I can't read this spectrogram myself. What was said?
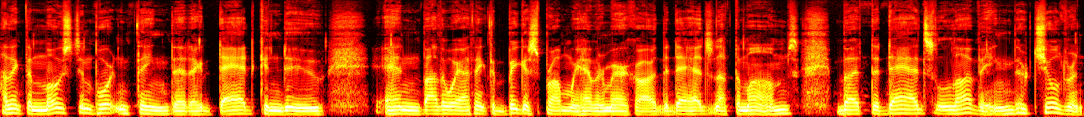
I think the most important thing that a dad can do, and by the way, I think the biggest problem we have in America are the dads, not the moms, but the dads loving their children.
